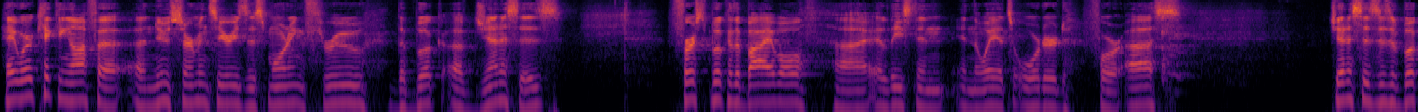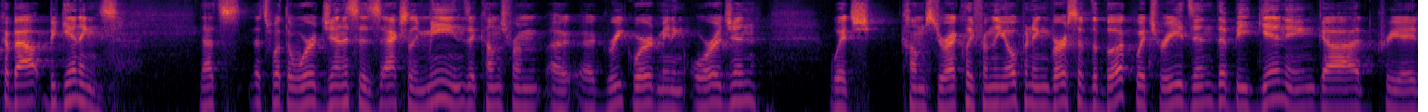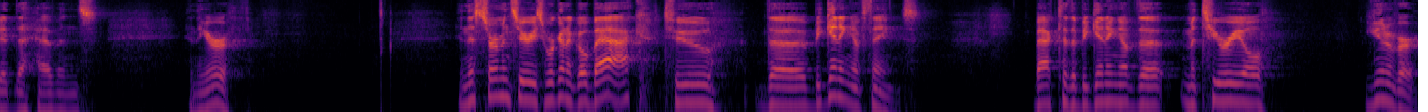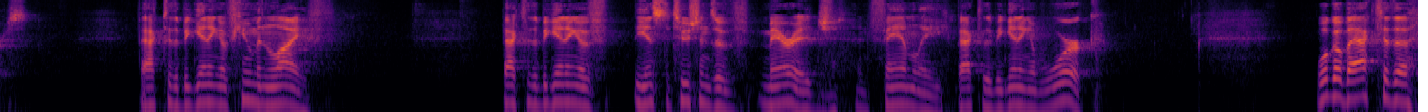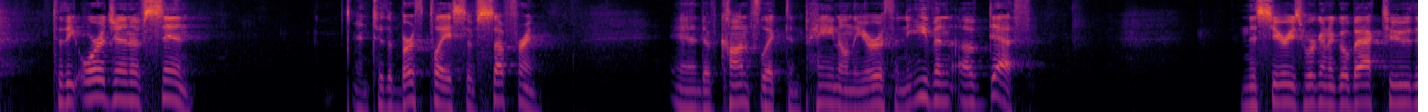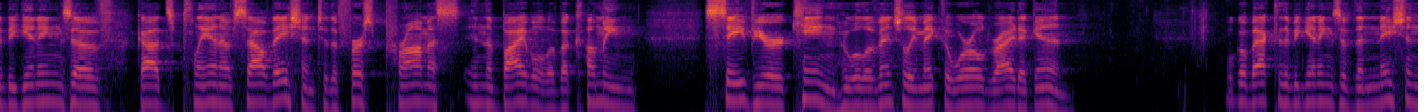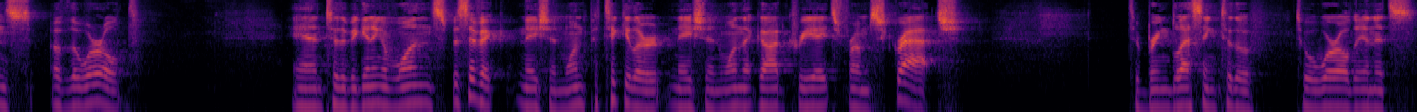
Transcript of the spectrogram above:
Hey, we're kicking off a, a, new sermon series this morning through the book of Genesis. First book of the Bible, uh, at least in, in the way it's ordered for us. Genesis is a book about beginnings. That's, that's what the word Genesis actually means. It comes from a, a Greek word meaning origin, which comes directly from the opening verse of the book, which reads In the beginning, God created the heavens and the earth. In this sermon series, we're going to go back to the beginning of things, back to the beginning of the material universe, back to the beginning of human life, back to the beginning of the institutions of marriage and family, back to the beginning of work. We'll go back to the, to the origin of sin and to the birthplace of suffering and of conflict and pain on the earth and even of death. In this series, we're going to go back to the beginnings of God's plan of salvation, to the first promise in the Bible of a coming Savior King who will eventually make the world right again. We'll go back to the beginnings of the nations of the world and to the beginning of one specific nation, one particular nation, one that God creates from scratch to bring blessing to the to a world in its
